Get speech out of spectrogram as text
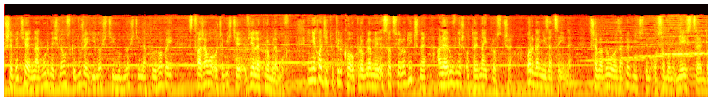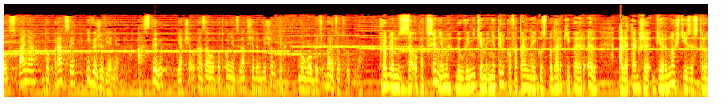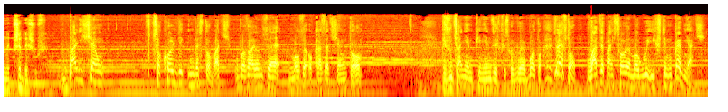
Przybycie na Górny Śląsk dużej ilości ludności napływowej stwarzało oczywiście wiele problemów. I nie chodzi tu tylko o problemy socjologiczne, ale również o te najprostsze, organizacyjne. Trzeba było zapewnić tym osobom miejsce do spania, do pracy i wyżywienie. A z tym, jak się okazało pod koniec lat 70., mogło być bardzo trudno. Problem z zaopatrzeniem był wynikiem nie tylko fatalnej gospodarki PRL, ale także bierności ze strony przybyszów. Bali się w cokolwiek inwestować, uważając, że może okazać się to wyrzucaniem pieniędzy w przysłowiowe błoto. Zresztą władze państwowe mogły ich w tym upewniać.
